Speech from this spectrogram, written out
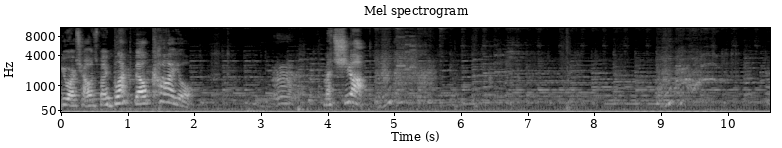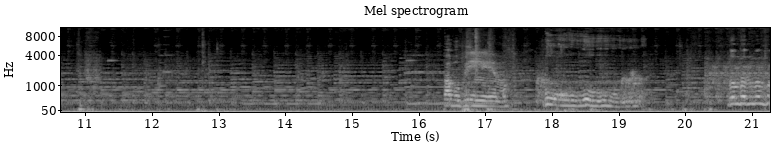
You are challenged by Black Belt Kyle. Machop. Bubble beam. Boom, boom, boom, boom.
